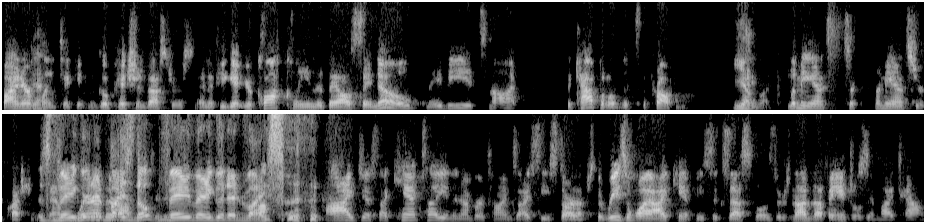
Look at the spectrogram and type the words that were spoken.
buy an airplane yeah. ticket and go pitch investors. And if you get your clock clean that they all say no, maybe it's not the capital that's the problem. Yeah. Anyway, let me answer. Let me answer your question. It's now, very good advice, though. Very, very good advice. I just I can't tell you the number of times I see startups. The reason why I can't be successful is there's not enough angels in my town.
